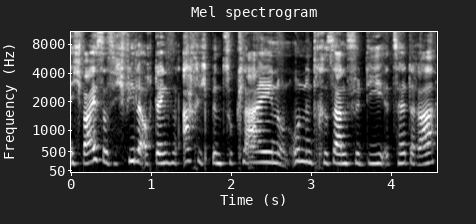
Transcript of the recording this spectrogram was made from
ich weiß, dass sich viele auch denken, ach, ich bin zu klein und uninteressant für die etc.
